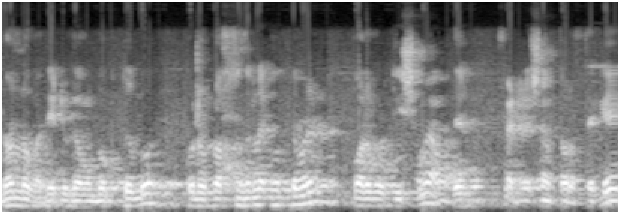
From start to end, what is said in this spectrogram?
ধন্যবাদ, এটুকু আমার বক্তব্য। কোনো প্রশ্ন থাকলে করতে পারেন। পরবর্তী সময় আমাদের ফেডারেশনের তরফ থেকে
